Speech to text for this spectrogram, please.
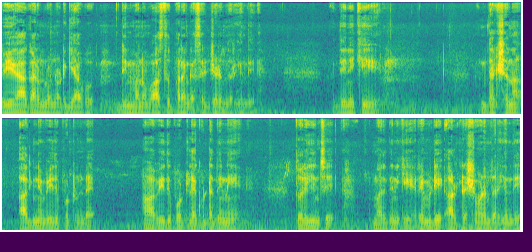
వి ఆకారంలో ఉన్న గ్యాబ్. దీన్ని మనం వాస్తుపరంగా సెట్ చేయడం జరిగింది. దీనికి దక్షిణ ఆగ్నేయ వీధి పొట్టు ఉండే. ఆ వీధి పొట్టు లేకుండా దీన్ని తొలగించి మరి దీనికి రెమెడీ ఆల్టరేషన్ ఇవ్వడం జరిగింది.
